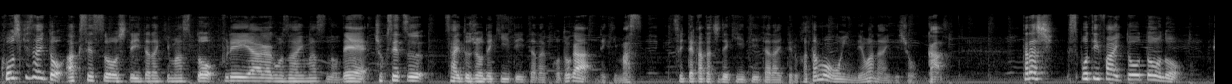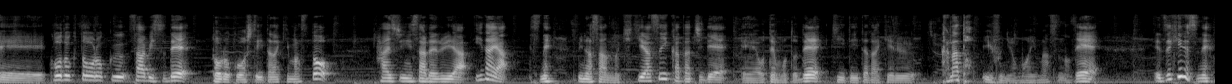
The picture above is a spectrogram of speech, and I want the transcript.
公式サイトアクセスをしていただきますと、プレイヤーがございますので、直接サイト上で聞いていただくことができます。そういった形で聞いていただいている方も多いんではないでしょうか。ただし、Spotify 等々の、えー、購読登録サービスで登録をしていただきますと、配信されるや否やですね、皆さんの聞きやすい形で、えー、お手元で聞いていただけるかなというふうに思いますので、えー、ぜひですね、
